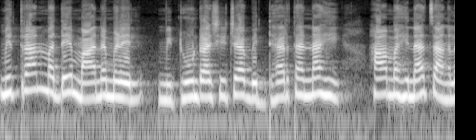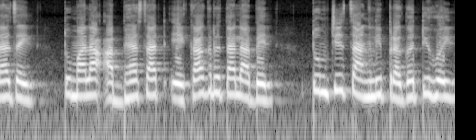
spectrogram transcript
मित्रांमध्ये मान मिळेल. मिथुन राशीच्या विद्यार्थ्यांनाही हा महिना चांगला जाईल. तुम्हाला अभ्यासात एकाग्रता लाभेल. तुमची चांगली प्रगती होईल.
